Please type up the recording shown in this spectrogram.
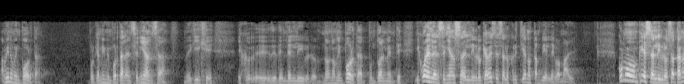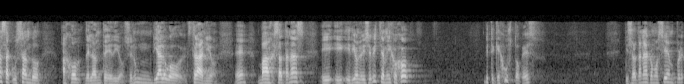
A mí no me importa, porque a mí me importa la enseñanza de eh, del libro. No, me importa puntualmente. ¿Y cuál es la enseñanza del libro? Que a veces a los cristianos también les va mal. ¿Cómo empieza el libro? Satanás acusando a Job delante de Dios, en un diálogo extraño. ¿eh? Va Satanás y, Dios le dice, ¿viste a mi hijo Job? ¿Viste qué justo que es? Y Satanás, como siempre,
